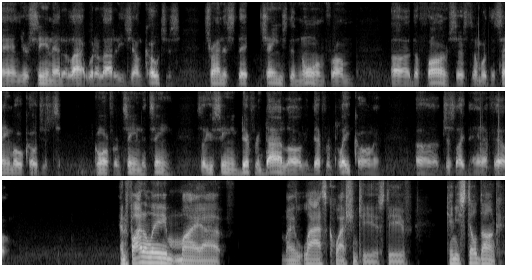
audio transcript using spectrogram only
and you're seeing that a lot with a lot of these young coaches trying to stay, change the norm from uh, the farm system with the same old coaches going from team to team. So you're seeing different dialogue and different play calling, uh, just like the NFL. And finally, my uh, my last question to you, Steve: Can you still dunk?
